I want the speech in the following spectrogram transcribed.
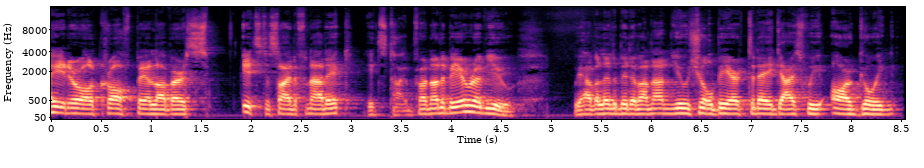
Hey there all craft beer lovers, it's the Cider Fanatic, it's time for another beer review. We have a little bit of an unusual beer today guys, we are going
